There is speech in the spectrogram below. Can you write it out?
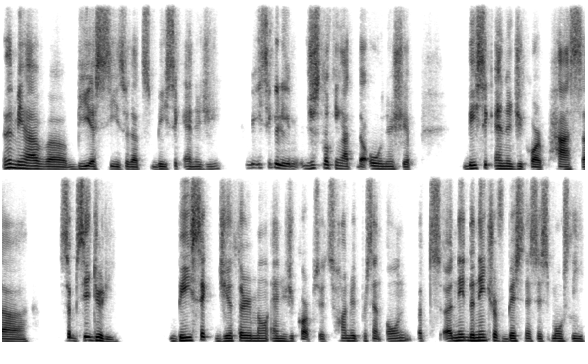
And then we have uh, BSC, so that's Basic Energy. Basically, just looking at the ownership, Basic Energy Corp has a subsidiary, Basic Geothermal Energy Corp. So it's 100% owned, but uh, the nature of business is mostly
